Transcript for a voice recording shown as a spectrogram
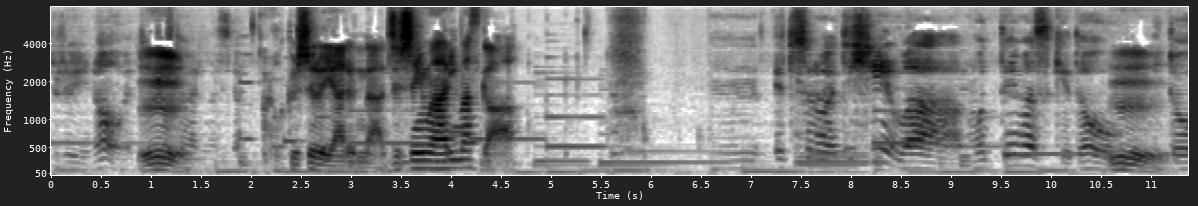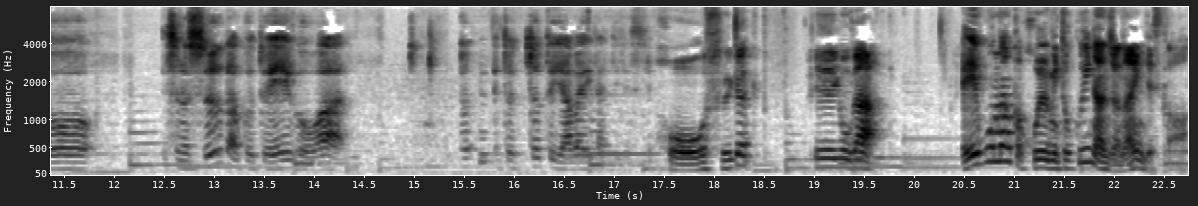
種類の、ありますよ。6種類あるんだ。自信はありますか？うん。えっとその自信は持っていますけど、うん。えっとその数学と英語はえっとちょっとやばい感じですよ。ほう、数学と英語が。英語なんか暦得意なんじゃないんですか？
